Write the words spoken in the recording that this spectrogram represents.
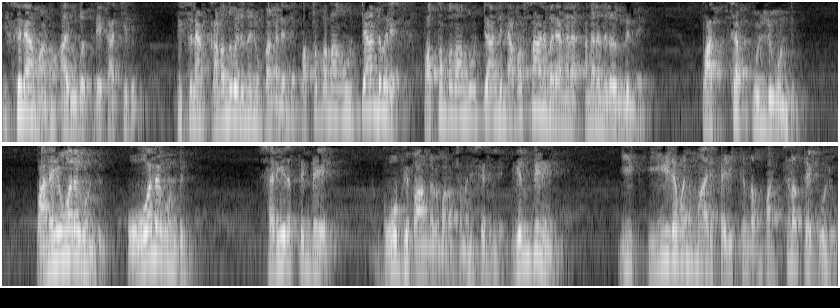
ഇസ്ലാമാണോ ആ രൂപത്തിലേക്കാക്കിയത്? ഇസ്ലാം കടന്നു വരുന്നതിന് മുമ്പ് അങ്ങനെയല്ലേ? പത്തൊമ്പതാം നൂറ്റാണ്ട് വരെ പത്തൊമ്പതാം നൂറ്റാണ്ടിന്റെ അവസാനം വരെ അങ്ങനെ അങ്ങനെ നിലനിന്നില്ലേ? പച്ച പുല്ലുകൊണ്ട് പനയോല കൊണ്ട് ഓല കൊണ്ട് ശരീരത്തിന്റെ ഗോപ്യഭാഗങ്ങൾ മറച്ച മനുഷ്യരില്ലേ? എന്തിന്? ഈ ഈഴവന്മാർ കഴിക്കുന്ന ഭക്ഷണത്തെ പോലും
